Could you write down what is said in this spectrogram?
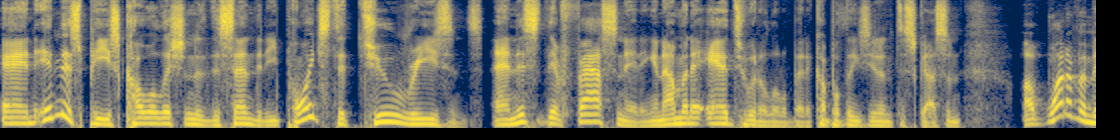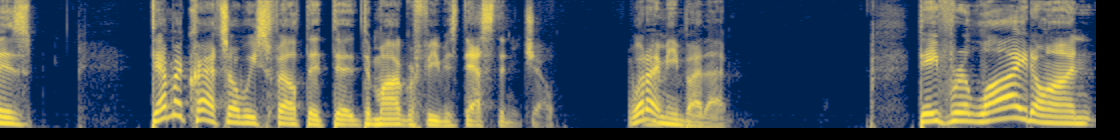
And in this piece, Coalition of Descendant, he points to two reasons, and this they're fascinating. And I'm going to add to it a little bit, a couple things you didn't discuss. And uh, one of them is Democrats always felt that the demography was destiny, Joe. What do I mean by that? They've relied on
